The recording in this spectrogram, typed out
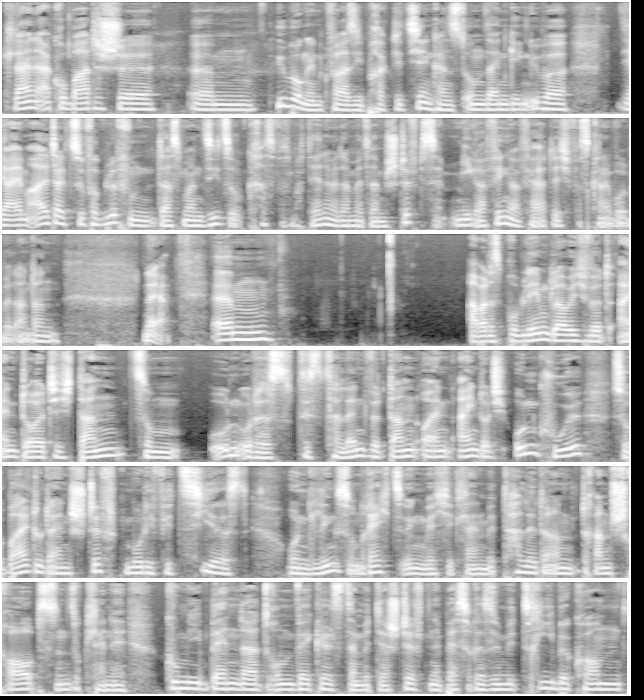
kleine akrobatische ähm, Übungen quasi praktizieren kannst, um dein Gegenüber ja im Alltag zu verblüffen, dass man sieht so, krass, was macht der denn da mit seinem Stift? Ist ja mega fingerfertig, was kann er wohl mit anderen? Naja, ähm, aber das Problem, glaube ich, wird eindeutig dann zum un oder das, das Talent wird dann ein, eindeutig uncool, sobald du deinen Stift modifizierst und links und rechts irgendwelche kleinen Metalle dran, dran schraubst und so kleine Gummibänder drum wickelst, damit der Stift eine bessere Symmetrie bekommt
